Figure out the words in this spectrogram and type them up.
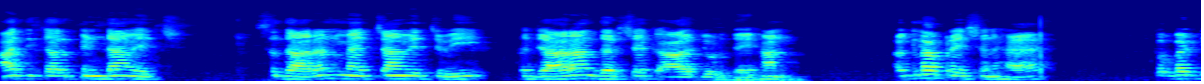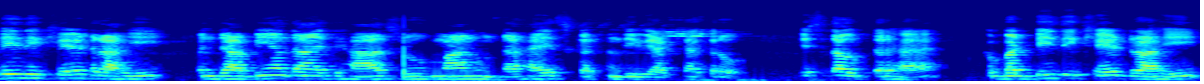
ਅੱਜ ਕੱਲ ਪਿੰਡਾਂ ਵਿੱਚ ਸਧਾਰਨ ਮੈਚਾਂ ਵਿੱਚ ਵੀ ਹਜ਼ਾਰਾਂ ਦਰਸ਼ਕ ਆ ਜੁੜਦੇ ਹਨ ਅਗਲਾ ਪ੍ਰਸ਼ਨ ਹੈ ਕਬੱਡੀ ਦੀ ਖੇਡ ਰਾਹੀਂ ਪੰਜਾਬੀਆਂ ਦਾ ਇਤਿਹਾਸ ਰੂਪਮਾਨ ਹੁੰਦਾ ਹੈ, ਇਸ ਕਥਨ ਦੀ ਵਿਆਖਿਆ ਕਰੋ। ਇਸ ਦਾ ਉੱਤਰ ਹੈ, ਕਬੱਡੀ ਦੀ ਖੇਡ ਰਾਹੀਂ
